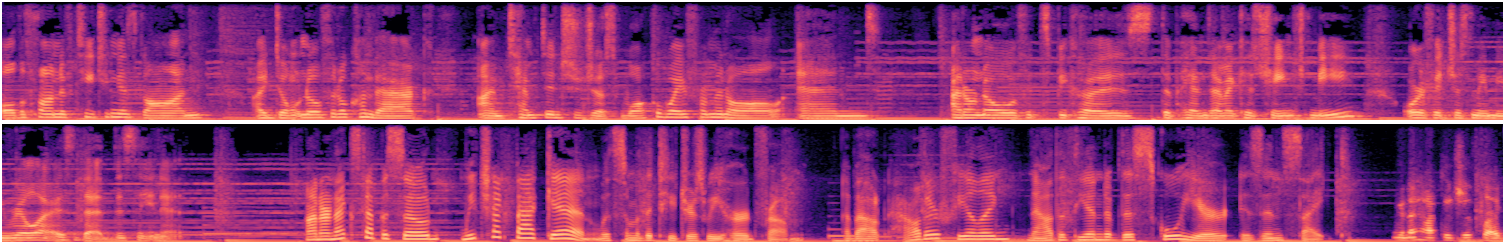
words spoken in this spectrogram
all the fun of teaching is gone. I don't know if it'll come back. I'm tempted to just walk away from it all. And I don't know if it's because the pandemic has changed me or if it just made me realize that this ain't it. On our next episode, we check back in with some of the teachers we heard from about how they're feeling now that the end of this school year is in sight. I'm going to have to just like,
